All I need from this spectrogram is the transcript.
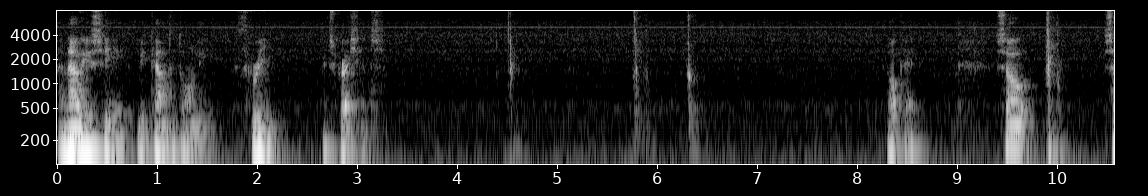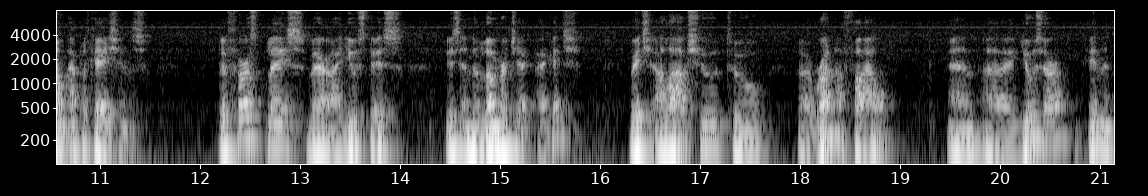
And now you see we counted only three expressions. Okay, so some applications. The first place where I use this is in the Lumberjack package, which allows you to uh, run a file and a user in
